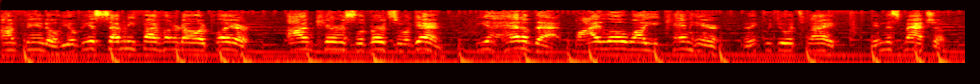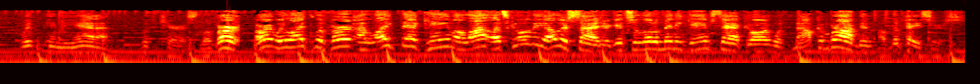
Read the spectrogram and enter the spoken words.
on FanDuel. He'll be a $7,500 player on Caris LeVert. So again, be ahead of that. Buy low while you can here. I think we do it tonight in this matchup with Indiana with Caris LeVert. All right, we like LeVert. I like that game a lot. Let's go to the other side here. Get your little mini game stack going with Malcolm Brogdon of the Pacers.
